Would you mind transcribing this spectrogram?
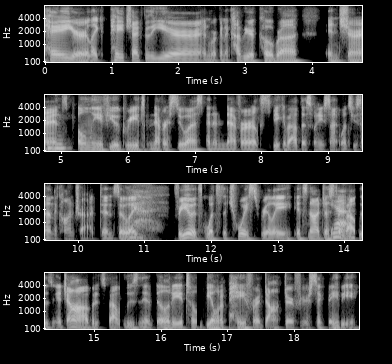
pay your like paycheck through the year and we're going to cover your COBRA insurance mm-hmm. only if you agree to never sue us and never speak about this when you sign once you sign the contract. And so like Yeah. For you it's what's the choice really? It's not just Yeah. about losing a job but it's about losing the ability to be able to pay for a doctor for your sick baby.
